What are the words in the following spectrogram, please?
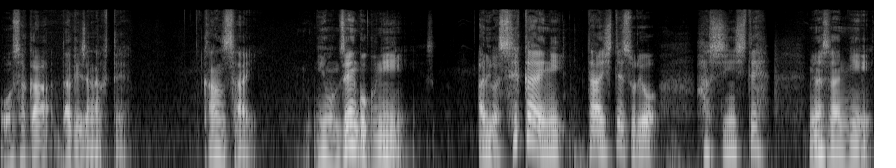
大阪だけじゃなくて関西。日本全国にあるいは世界に対してそれを発信して皆さんに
